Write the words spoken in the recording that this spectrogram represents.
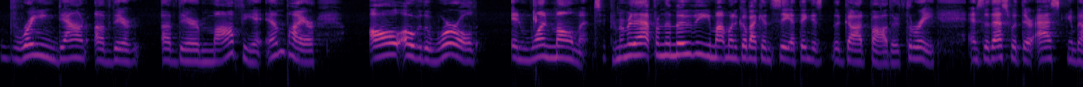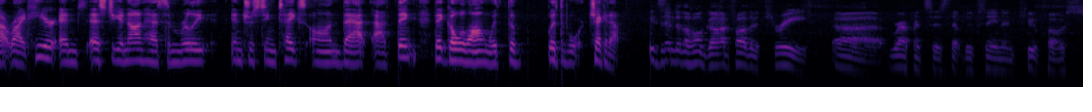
bringing down of their of their mafia empire all over the world in one moment. If you remember that from the movie, you might want to go back and see. I think it's The Godfather 3. And so that's what they're asking about right here. And SG Anon has some really interesting takes on that, I think, that go along with the with the board. Check it out. Leads into the whole Godfather 3 uh, references that we've seen in Q posts.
